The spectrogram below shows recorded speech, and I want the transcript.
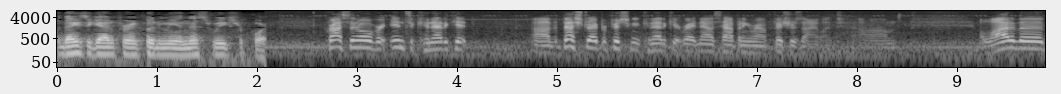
thanks again for including me in this week's report. Crossing over into Connecticut, uh, the best striper fishing in Connecticut right now is happening around Fisher's Island. Um, a lot of the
